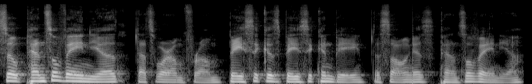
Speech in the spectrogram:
So Pennsylvania, that's where I'm from. Basic as basic can be. The song is Pennsylvania.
